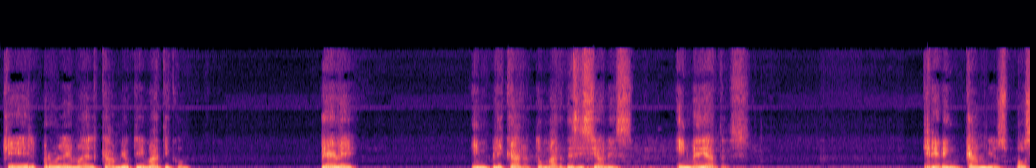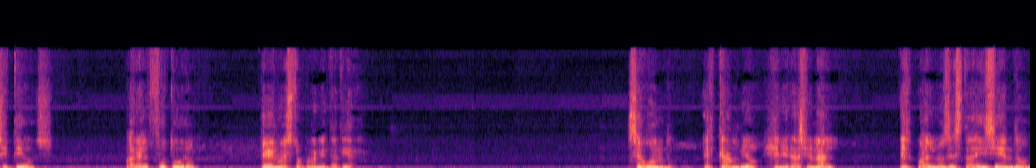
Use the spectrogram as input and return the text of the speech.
que el problema del cambio climático debe implicar tomar decisiones inmediatas, generen cambios positivos para el futuro de nuestro planeta Tierra. Segundo, el cambio generacional, el cual nos está diciendo,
